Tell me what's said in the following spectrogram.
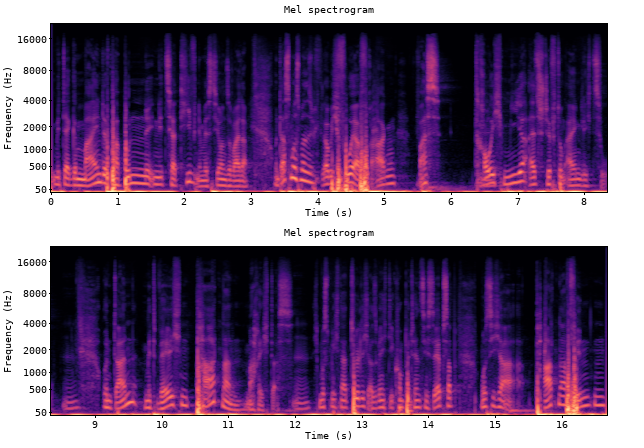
mit der Gemeinde verbundene Initiativen investiere und so weiter. Und das muss man sich, glaube ich, vorher fragen, was traue ich mir als Stiftung eigentlich zu? Mhm. Und dann, mit welchen Partnern mache ich das? Mhm. Ich muss mich natürlich, also wenn ich die Kompetenz nicht selbst habe, muss ich ja Partner finden,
